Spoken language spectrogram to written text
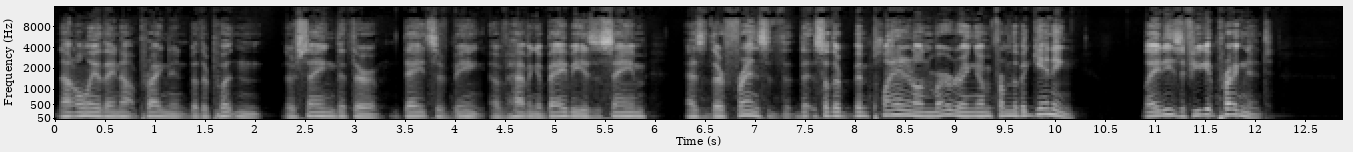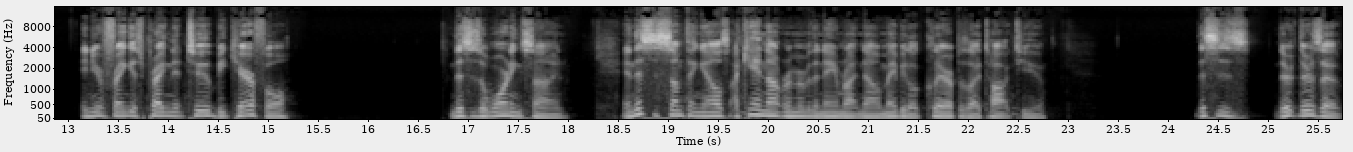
not only are they not pregnant, but they're putting they're saying that their dates of being of having a baby is the same as their friends. So they've been planning on murdering them from the beginning. Ladies, if you get pregnant and your friend gets pregnant too, be careful. This is a warning sign. And this is something else. I cannot remember the name right now. Maybe it'll clear up as I talk to you. This is there there's a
